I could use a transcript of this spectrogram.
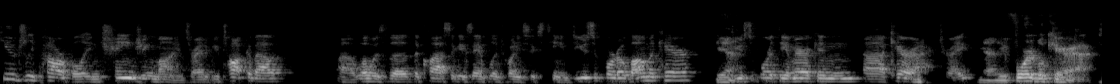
hugely powerful in changing minds, right? If you talk about uh, what was the the classic example in 2016? Do you support Obamacare? Yeah. Do you support the American uh, Care Act, right? Yeah, the Affordable Care Act.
